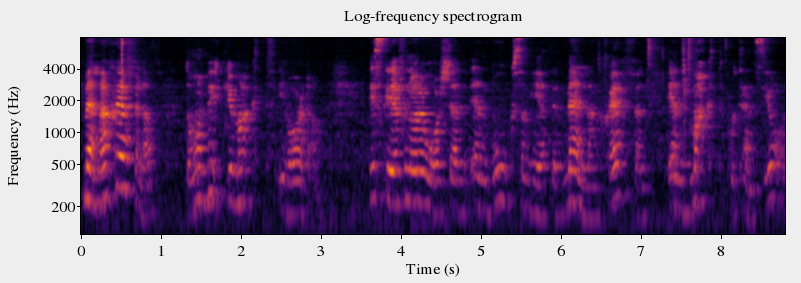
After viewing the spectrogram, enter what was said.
Mellancheferna, de har mycket makt i vardagen. Vi skrev för några år sedan en bok som heter Mellanchefen, en maktpotential.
